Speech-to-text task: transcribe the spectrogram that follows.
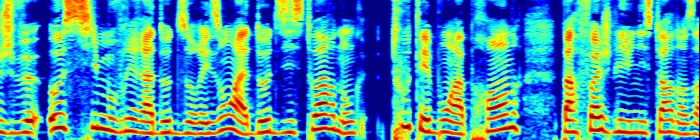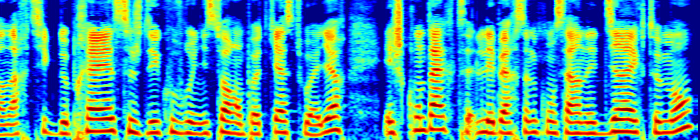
Je veux aussi m'ouvrir à d'autres horizons, à d'autres histoires, donc tout est bon à prendre. Parfois, je lis une histoire dans un article de presse, je découvre une histoire en podcast ou ailleurs, et je contacte les personnes concernées directement.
